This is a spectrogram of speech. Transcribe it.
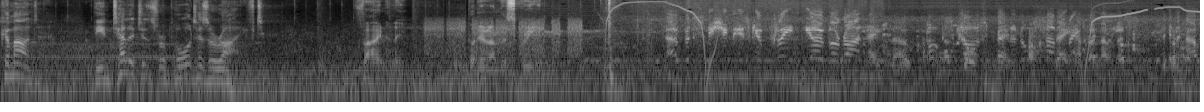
Commander, the intelligence report has arrived. Finally. Put it on the screen. Alpha mission is completely overrun. Halo, Foxtrot space, and all they have another subfrequencies. spin out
